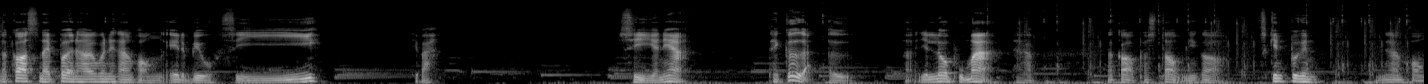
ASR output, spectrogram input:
แล้วก็สไนเปอร์นะครับเป็นในทางของ AW สีที่ปะสีอันเนี้ยไทเกอร์อะเออเยลโล่พูม่านะครับ แล้วก็พัสตอมนี่ก็สกินปืนในทางของ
